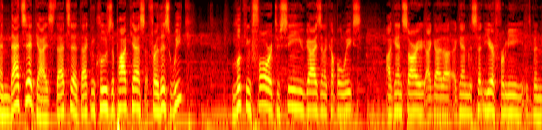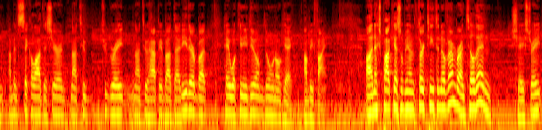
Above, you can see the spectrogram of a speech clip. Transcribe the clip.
And that's it, guys. That's it. That concludes the podcast for this week. Looking forward to seeing you guys in a couple weeks. Again, sorry, I got uh, again this year for me. It's been I've been sick a lot this year, and not too too great. Not too happy about that either. But hey, what can you do? I'm doing okay. I'll be fine. Uh, next podcast will be on the 13th of November. Until then, shave straight,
